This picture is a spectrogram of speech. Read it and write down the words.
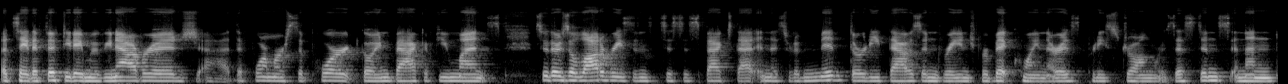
let's say, the 50 day moving average, uh, the former support going back a few months. So, there's a lot of reasons to suspect that in the sort of mid 30,000 range for Bitcoin, there is pretty strong resistance. And then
